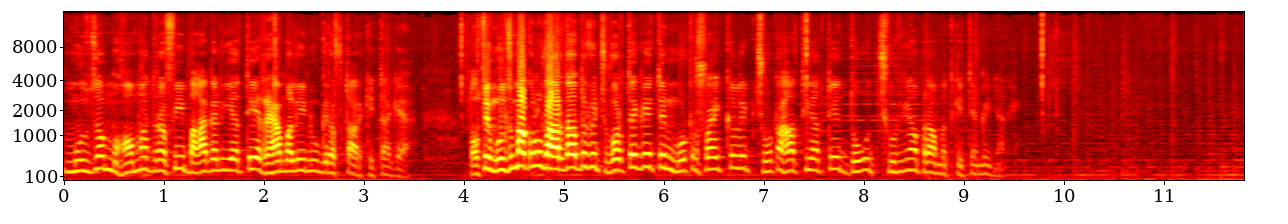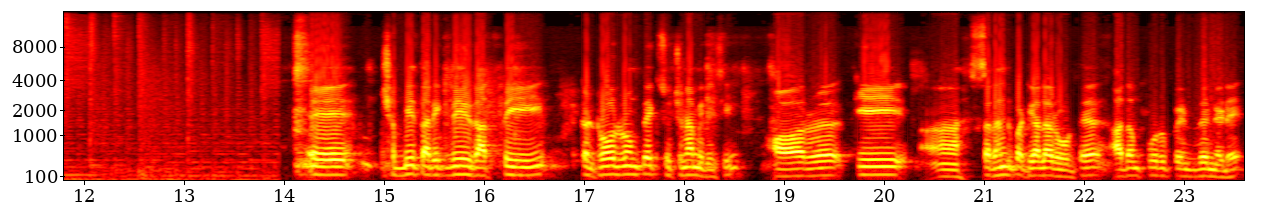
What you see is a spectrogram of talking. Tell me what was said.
ਮੁਲਜ਼ਮ ਮੁਹੰਮਦ ਰਫੀ ਬਾਗ ਅਲੀ ਅਤੇ ਰਹਿਮ ਅਲੀ ਨੂੰ ਗ੍ਰਿਫਤਾਰ ਕੀਤਾ ਗਿਆ। ਤਾਂ ਉੱਥੇ ਮੁਲਜ਼ਮਾਂ ਕੋਲੋਂ ਵਾਰਦਾਤ ਦੇ ਵਿੱਚ ਵਰਤੇ ਗਏ ਤਿੰਨ ਮੋਟਰਸਾਈਕਲ, ਇੱਕ ਛੋਟਾ ਹਾਥੀ ਅਤੇ ਦੋ ਛੁਰੀਆਂ ਬਰਾਮਦ ਕੀਤੀਆਂ ਗਈਆਂ ਨੇ। ਇਹ 26 ਤਾਰੀਖ ਦੀ ਰਾਤੀ ਕੰਟਰੋਲ ਰੂਮ ਤੇ ਇੱਕ ਸੂਚਨਾ ਮਿਲੀ ਸੀ ਔਰ ਕਿ ਅਹ, ਸਰਹੰਦ ਪਟਿਆਲਾ ਰੋਡ ਤੇ ਆਦਮਪੁਰ ਪਿੰਡ ਦੇ ਨੇੜੇ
